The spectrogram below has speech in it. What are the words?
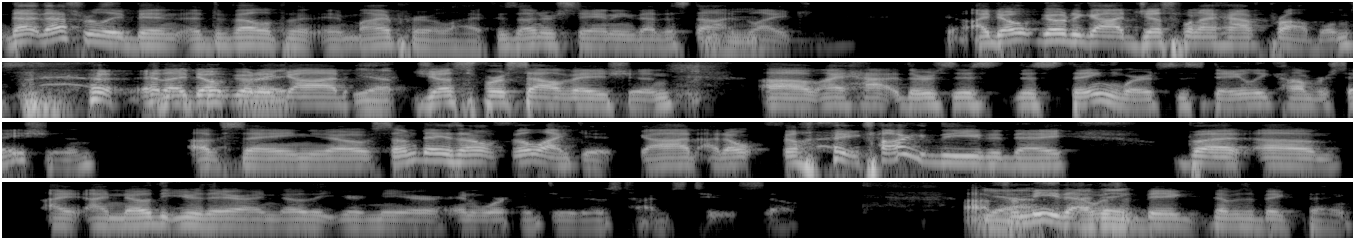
that that's really been a development in my prayer life is understanding that it's not Mhm. like I don't go to God just when I have problems, and I don't go to God Yep. just for salvation. Um, I have there's this this thing where it's this daily conversation of saying, you know, some days I don't feel like it. God, I don't feel like talking to you today, but um, I, I know that you're there. I know that you're near and working through those times too. So uh, for me, that I was a big that was a big thing.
